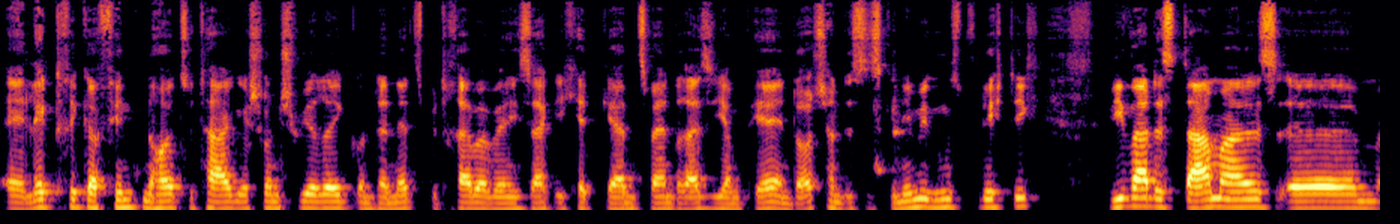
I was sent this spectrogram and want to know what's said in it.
Elektriker finden heutzutage schon schwierig und der Netzbetreiber, wenn ich sage, ich hätte gern 32 Ampere, in Deutschland ist es genehmigungspflichtig. Wie war das damals, ähm,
